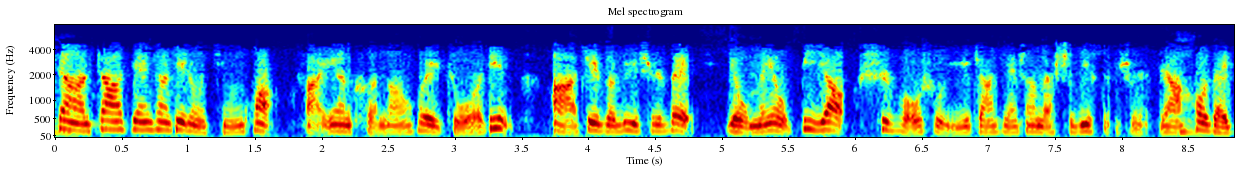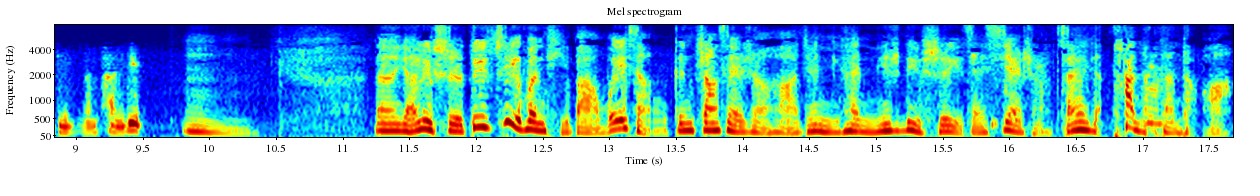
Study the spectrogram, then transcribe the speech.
像张先生这种情况。法院可能会酌定啊，这个律师费有没有必要，是否属于张先生的实际损失，然后再进行判定。嗯，嗯，杨律师，对这个问题吧，我也想跟张先生哈，就是你看您是律师也在线上，咱也想探讨探讨啊。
